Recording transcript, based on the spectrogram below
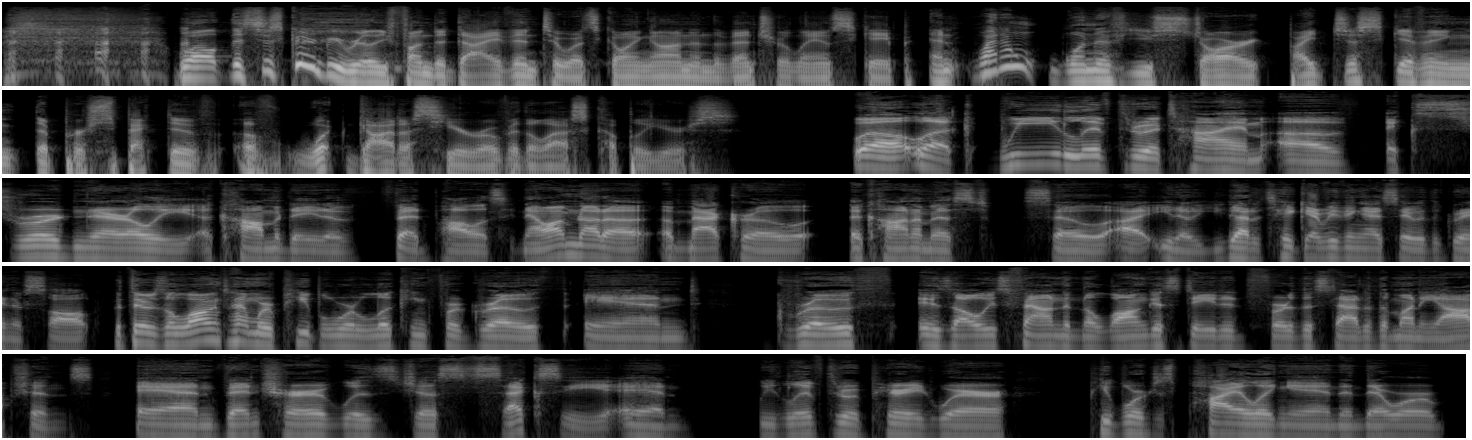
well, this is going to be really fun to dive into what's going on in the venture landscape. And why don't one of you start by just giving the perspective of what got us here over the last couple of years? Well, look, we lived through a time of extraordinarily accommodative Fed policy. Now, I'm not a, a macro economist, so I, you know, you got to take everything I say with a grain of salt. But there was a long time where people were looking for growth, and growth is always found in the longest dated, furthest out of the money options. And venture was just sexy, and we lived through a period where people were just piling in, and there were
